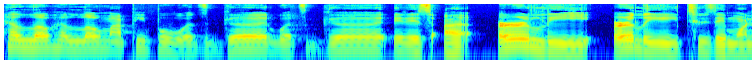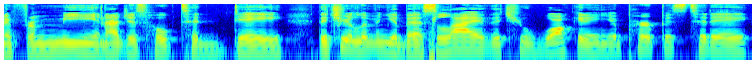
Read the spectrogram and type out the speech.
Hello, hello, my people. What's good? What's good? It is a early, early Tuesday morning for me, and I just hope today that you're living your best life, that you're walking in your purpose today,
